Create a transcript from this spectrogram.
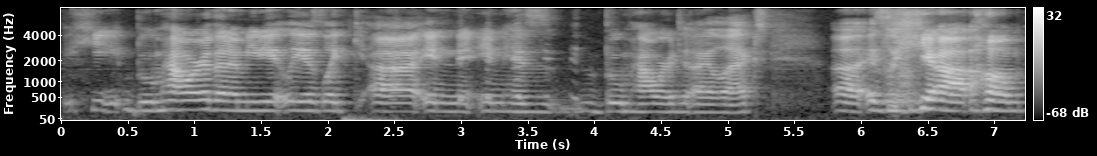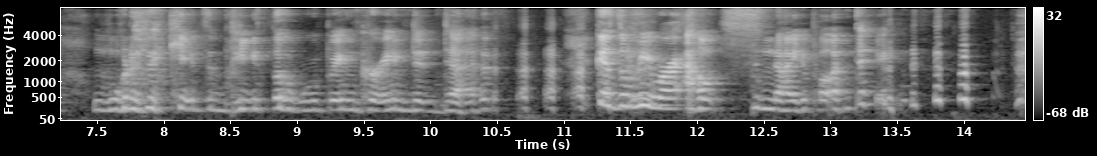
he Boomhauer then immediately is like uh in in his Boomhauer dialect uh is like yeah um one of the kids beat the whooping crane to death because we were out snipe hunting. and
